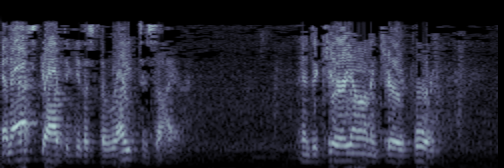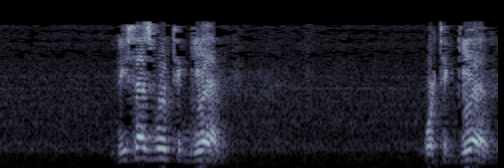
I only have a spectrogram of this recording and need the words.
And ask God to give us the right desire and to carry on and carry forth. He says we're to give. We're to give.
